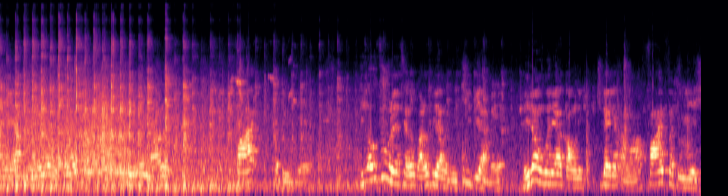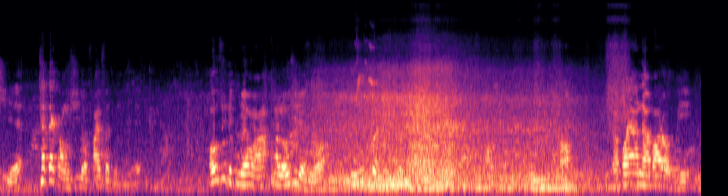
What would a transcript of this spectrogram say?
Y ရဲ့ဘယ်လိုလဲဘယ်လိုလဲရလို့5ပတူရဲ့ဒီအုပ်စုလည်းဆရာတို့ဘာလို့ပြရမလဲကြည့်ပြရမယ်၄တောင်ဝင်တဲ့အကောင်လေးကြည့်လိုက်တဲ့အခါမှာ5 factory ရှိတယ်ထက်တဲ့ကောင်ရှိတော့5 factory ရဲ့အုပ်စုတစ်ခုထဲမှာနှလုံးရှိတယ်ဆိုတော့2 factory နော် require number of way မကွာရနံပါတ်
